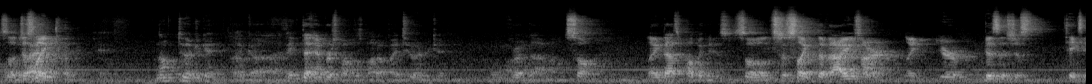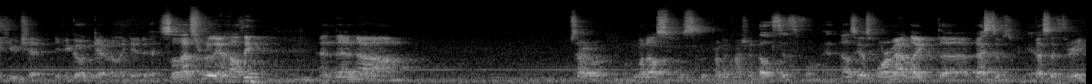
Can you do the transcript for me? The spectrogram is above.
So just like 200K. no 200k. Like uh, I think the Ember spot was bought up by 200k for that amount. So like that's public news. So it's just like the values aren't like your business just takes a huge hit if you go get relegated. So that's really unhealthy. And then um, sorry, what else was the other question? LCS format. LCS format, like the best Best of of- yeah. best of three.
